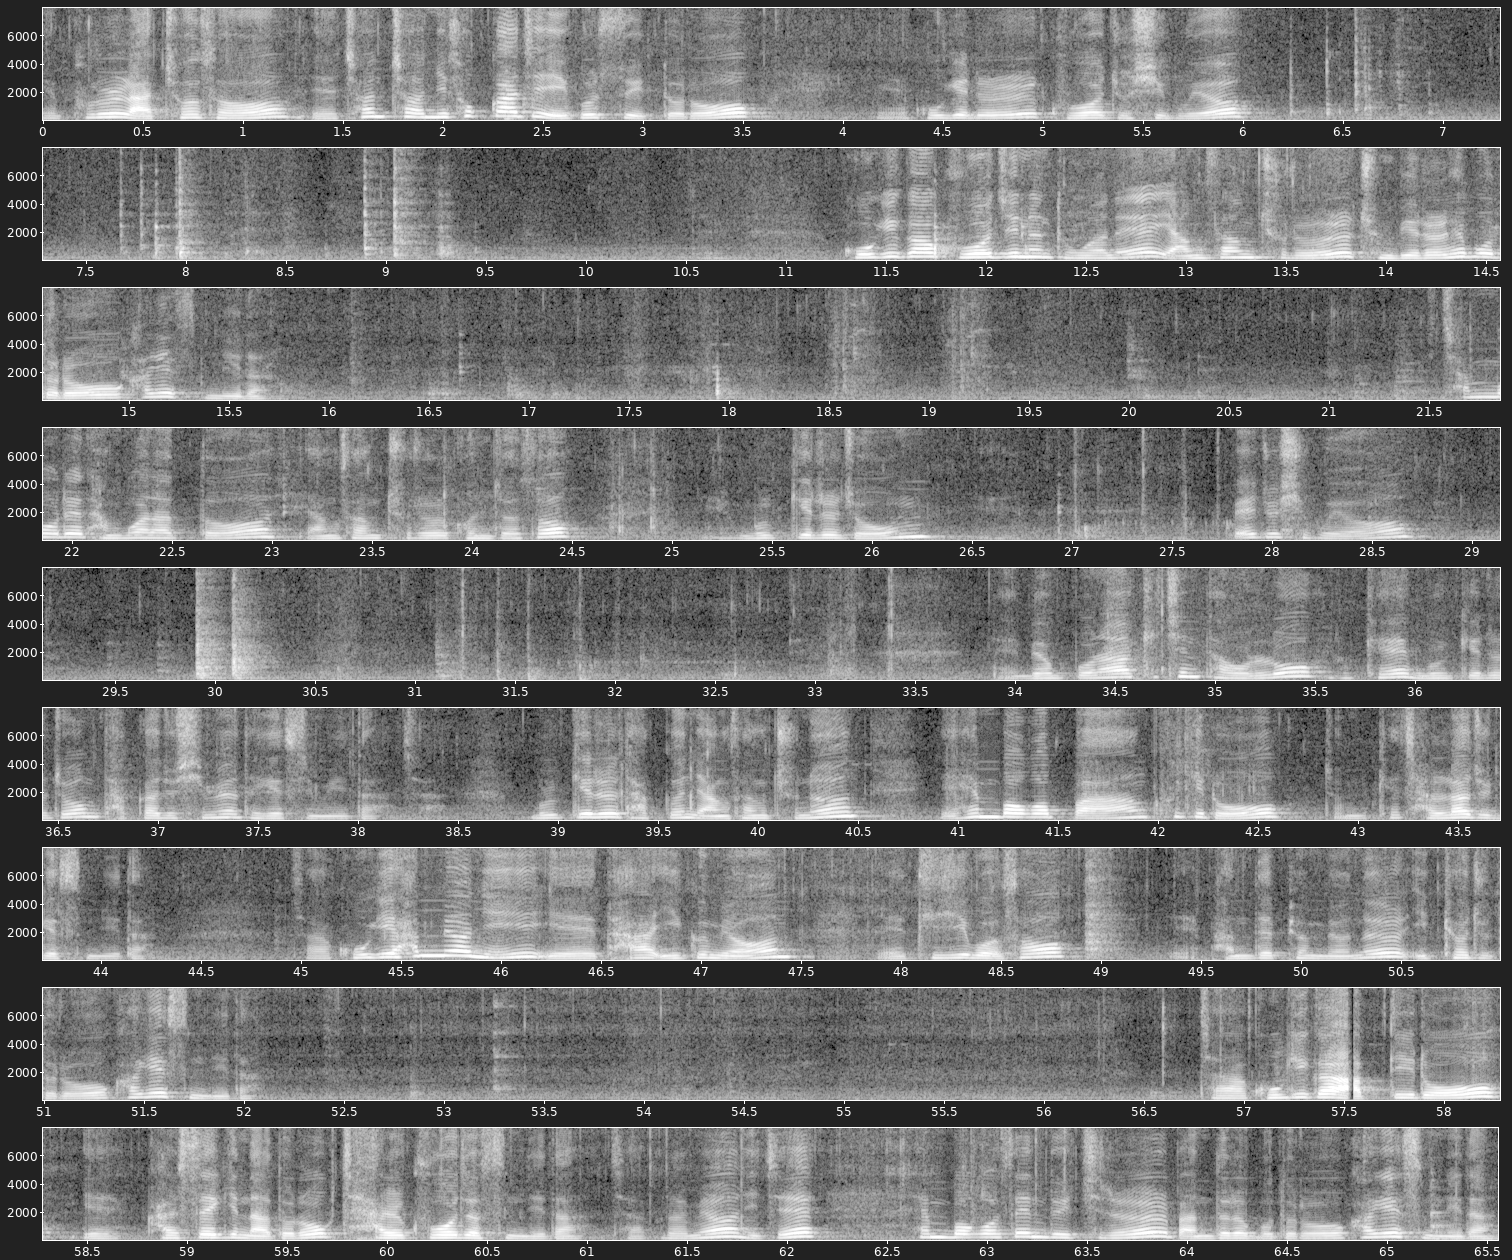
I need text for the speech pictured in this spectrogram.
예, 불을 낮춰서 예, 천천히 속까지 익을 수 있도록 예, 고기를 구워 주시고요. 고기가 구워지는 동안에 양상추를 준비를 해 보도록 하겠습니다. 찬물에 담가놨던 양상추를 건져서 예, 물기를 좀 예, 빼주시고요. 네, 면보나 키친타올로 이렇게 물기를 좀 닦아주시면 되겠습니다. 자, 물기를 닦은 양상추는 예, 햄버거 빵 크기로 좀 이렇게 잘라주겠습니다. 자, 고기 한 면이 예, 다 익으면 예, 뒤집어서 예, 반대편 면을 익혀주도록 하겠습니다. 자, 고기가 앞뒤로 예, 갈색이 나도록 잘 구워졌습니다. 자, 그러면 이제 햄버거 샌드위치를 만들어 보도록 하겠습니다.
